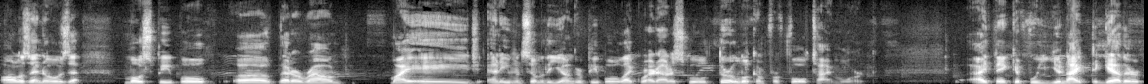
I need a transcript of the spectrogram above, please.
All as I know is that most people uh, that are around my age, and even some of the younger people, like right out of school, they're looking for full time work. I think if we unite together,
